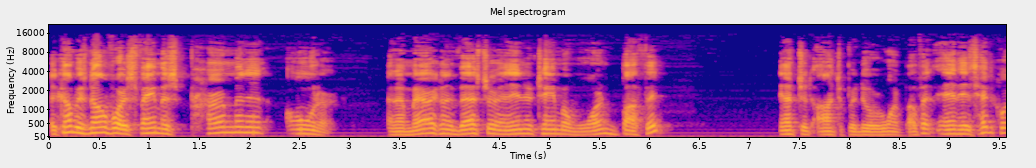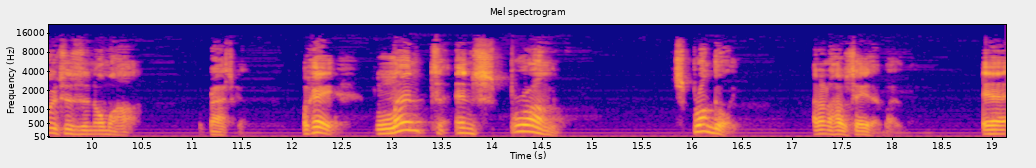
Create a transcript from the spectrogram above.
The company is known for its famous permanent owner, an American investor and entertainer, Warren Buffett, entrepreneur Warren Buffett, and his headquarters is in Omaha, Nebraska. Okay, Lent and Sprung, Sprungly. I don't know how to say that, by the way. Uh,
